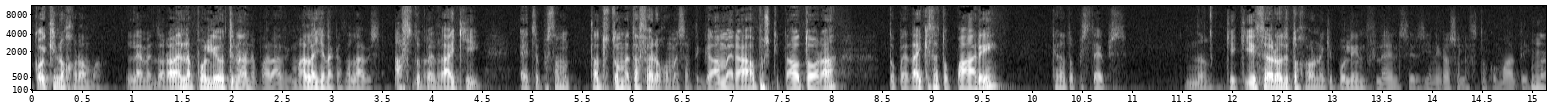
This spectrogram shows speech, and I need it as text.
κόκκινο χρώμα. Λέμε τώρα ένα πολύ ό,τι να είναι παράδειγμα, αλλά για να καταλάβεις. Αυτό το παιδάκι, έτσι όπως θα, μου- θα του το μεταφέρω εγώ μέσα από την κάμερα, όπως κοιτάω τώρα, το παιδάκι θα το πάρει και θα το πιστέψει. Ναι. Και εκεί θεωρώ ότι το χάνουν και πολλοί influencers γενικά σε όλο αυτό το κομμάτι. Ναι.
